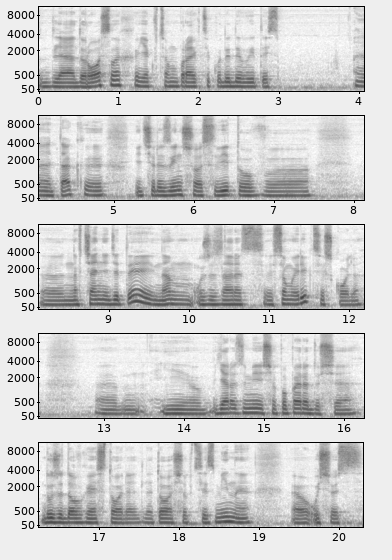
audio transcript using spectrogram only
для дорослих, як в цьому проєкті, куди дивитись. Е, так е, і через іншу освіту в е, навчання дітей. Нам уже зараз сьомий рік цій школі. І я розумію, що попереду ще дуже довга історія для того, щоб ці зміни у щось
